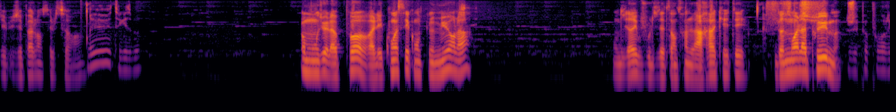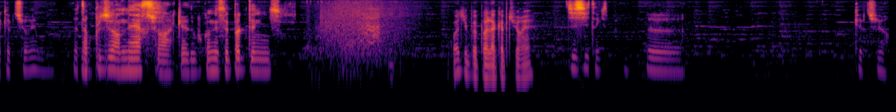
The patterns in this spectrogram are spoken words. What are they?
J'ai pas lancé le sort. hein. Oui, oui, oui, t'inquiète pas. Oh mon dieu, la pauvre, elle est coincée contre le mur là. On dirait que vous êtes en train de la raqueter. Donne-moi la plume. Je vais pas pouvoir la capturer, moi. Il y a Attends. plusieurs nerfs sur arcade, vous connaissez pas le tennis. Pourquoi tu peux pas la capturer? Si, si, t'inquiète pas. Euh... Capture.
